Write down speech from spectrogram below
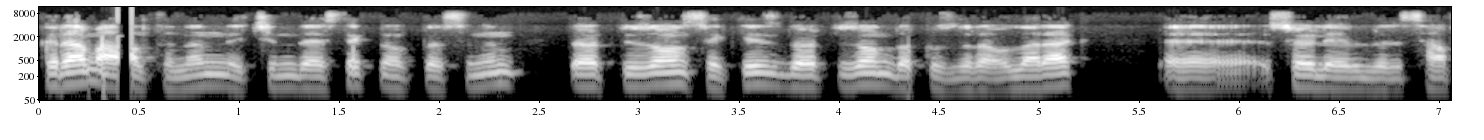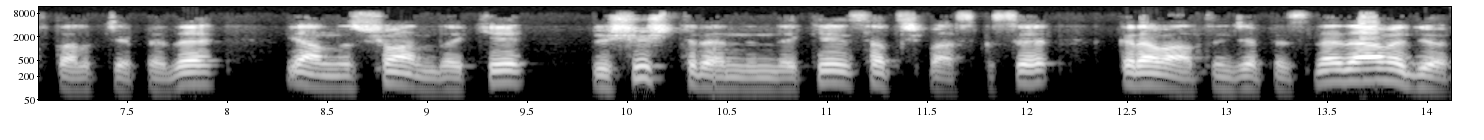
gram altının için destek noktasının 418-419 lira olarak e, söyleyebiliriz haftalık cephede. Yalnız şu andaki düşüş trendindeki satış baskısı gram altın cephesinde devam ediyor.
